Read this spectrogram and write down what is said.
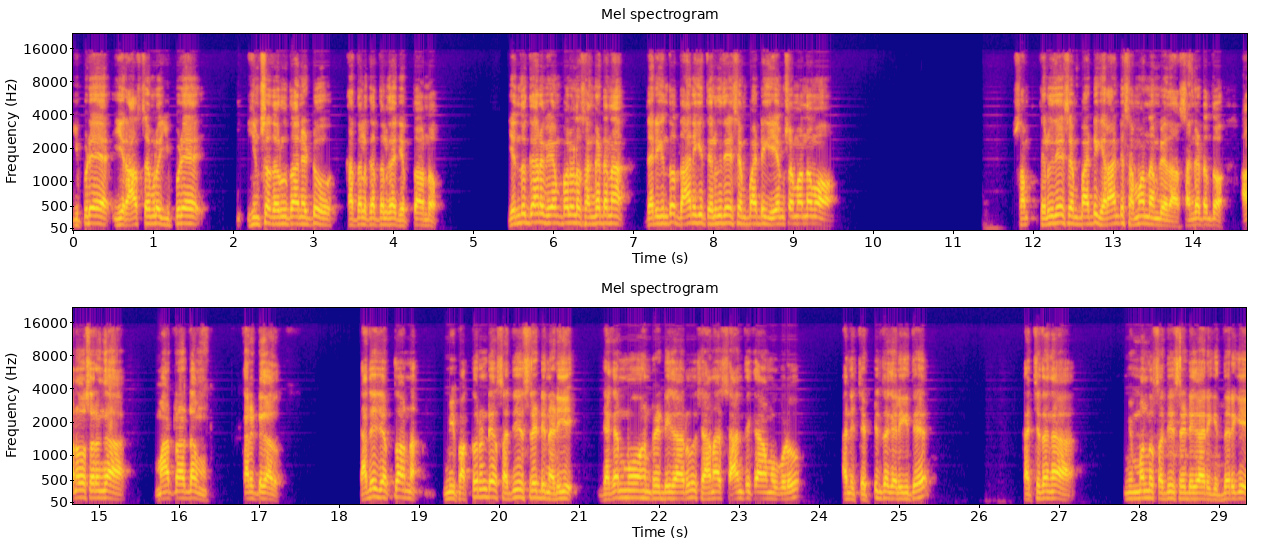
ఇప్పుడే ఈ రాష్ట్రంలో ఇప్పుడే హింస జరుగుతానట్టు కథలు కథలుగా చెప్తా ఉన్నావు. ఎందుకు గాను వేంపల్లిలో సంఘటన జరిగిందో దానికి తెలుగుదేశం పార్టీకి ఏం సంబంధమో? సం- తెలుగుదేశం పార్టీకి ఎలాంటి సంబంధం లేదు ఆ సంఘటనతో. అనవసరంగా మాట్లాడడం కరెక్ట్ కాదు. అదే చెప్తా ఉన్నా. మీ పక్కనుండే సతీష్ రెడ్డిని అడిగి జగన్మోహన్ రెడ్డి గారు చాలా శాంతికాముకుడు అని చెప్పించగలిగితే ఖచ్చితంగా మిమ్మల్ని సతీష్ రెడ్డి గారికి ఇద్దరికి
